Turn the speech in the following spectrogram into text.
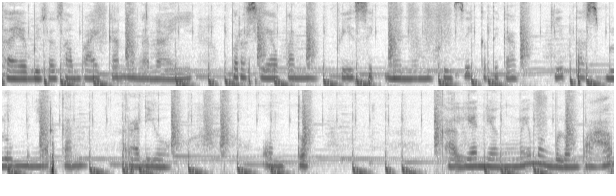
saya bisa sampaikan mengenai persiapan fisik dan non fisik ketika kita sebelum menyiarkan radio. Untuk kalian yang memang belum paham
